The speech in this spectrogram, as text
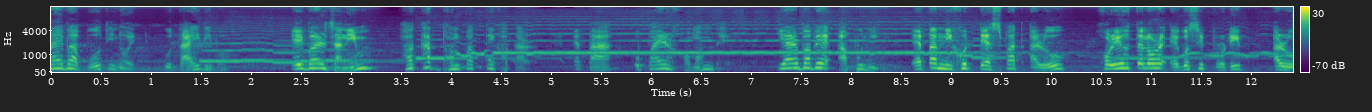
নাইবা বুৱতী নৈত উটাই দিব। এইবাৰ জানিম হঠাৎ ধনপ্ৰাপ্তি ঘটাৰ এটা উপায়ৰ সম্বন্ধে। ইয়াৰ বাবে আপুনি এটা নিখুঁত তেজপাত আৰু সৰিয়হ তেলৰ এগছি প্ৰদীপ আৰু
